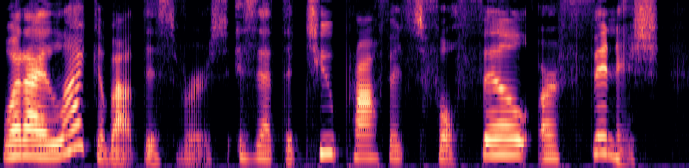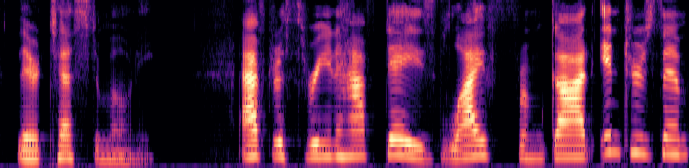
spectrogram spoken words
What I like about this verse is that the two prophets fulfill or finish their testimony. After three and a half days, life from God enters them,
